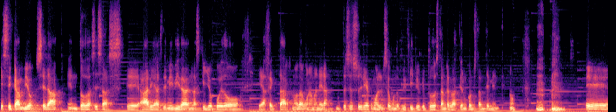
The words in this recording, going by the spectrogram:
ese cambio se da en todas esas eh, áreas de mi vida en las que yo puedo eh, afectar, ¿no? De alguna manera. Entonces eso sería como el segundo principio, que todo está en relación constantemente, ¿no? Eh,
